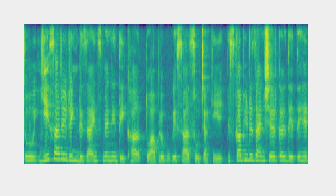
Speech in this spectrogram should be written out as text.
तो ये सारे रिंग डिज़ाइंस मैंने देखा तो आप लोगों के साथ सोचा कि इसका भी डिज़ाइन शेयर कर देते हैं,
